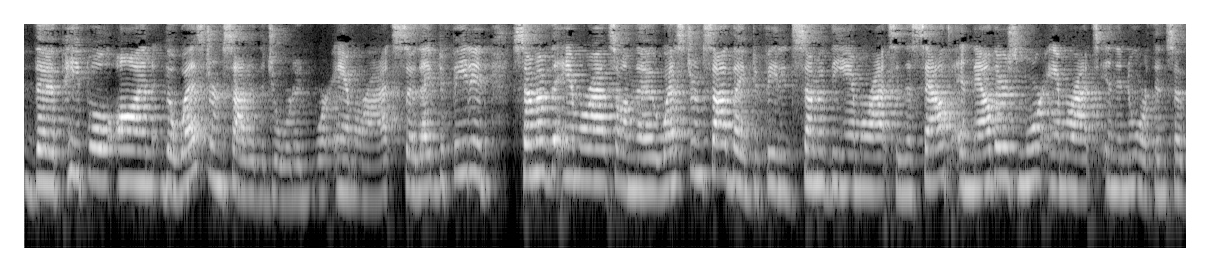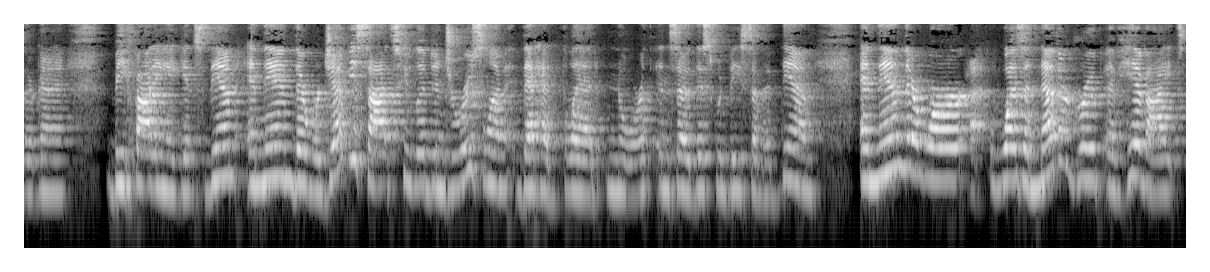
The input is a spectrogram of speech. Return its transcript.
the people on the western side of the Jordan were Amorites. So they've defeated some of the Amorites on the western side. They've defeated some of the Amorites in the south. And now there's more Amorites in the north. And so they're going to be fighting against them. And then there were Jebusites who lived in Jerusalem that had fled north. And so this would be some of them. And then there were, uh, was another group of Hivites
